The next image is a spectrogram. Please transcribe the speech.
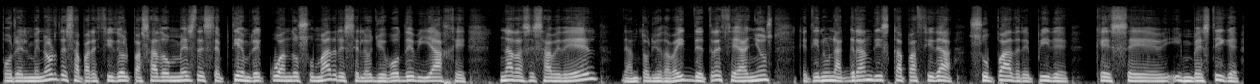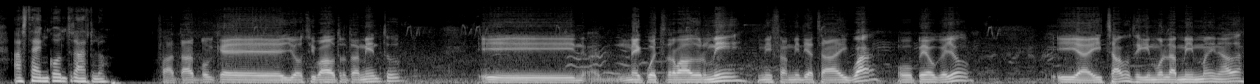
por el menor desaparecido el pasado mes de septiembre cuando su madre se lo llevó de viaje. Nada se sabe de él, de Antonio David, de 13 años, que tiene una gran discapacidad. Su padre pide que se investigue hasta encontrarlo. Fatal porque yo estoy bajo tratamiento, y me cuesta trabajo dormir, mi familia está igual o peor que yo. Y ahí estamos, seguimos las mismas y nada.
